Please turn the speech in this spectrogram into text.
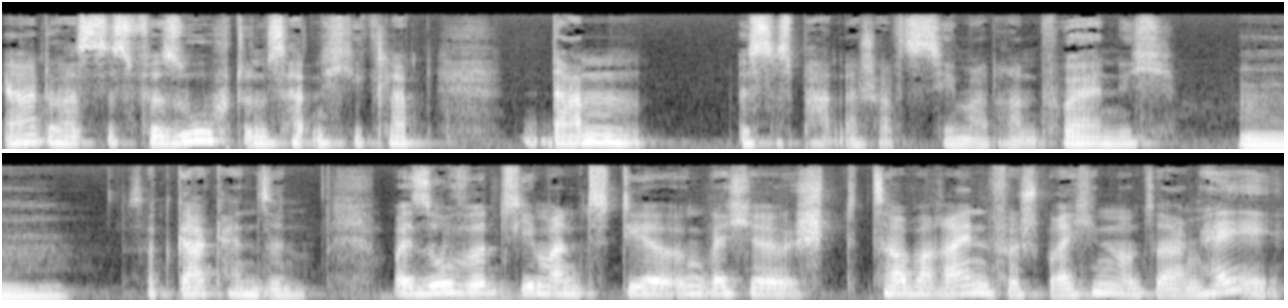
Ja, du hast es versucht und es hat nicht geklappt, dann ist das Partnerschaftsthema dran, vorher nicht. Das hat gar keinen Sinn. Weil so wird jemand dir irgendwelche Zaubereien versprechen und sagen, hey,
